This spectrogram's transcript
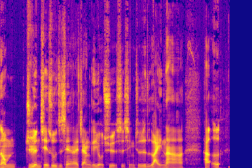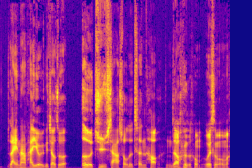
那我们巨人结束之前来讲一个有趣的事情，就是莱纳他二莱纳他有一个叫做二巨杀手的称号，你知道为什么吗？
